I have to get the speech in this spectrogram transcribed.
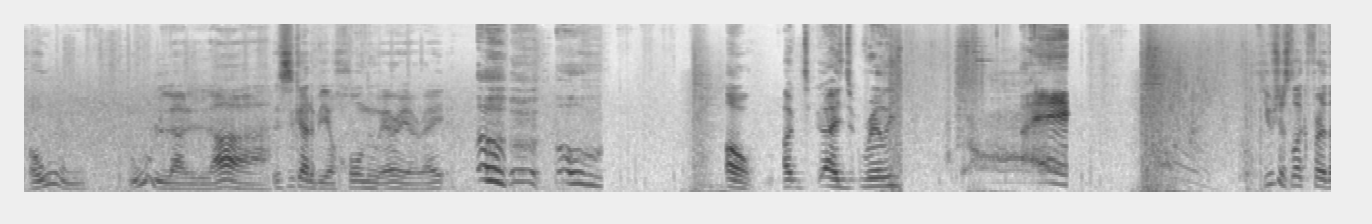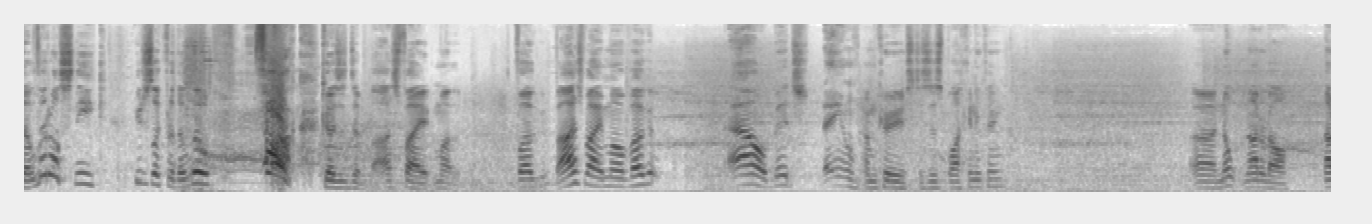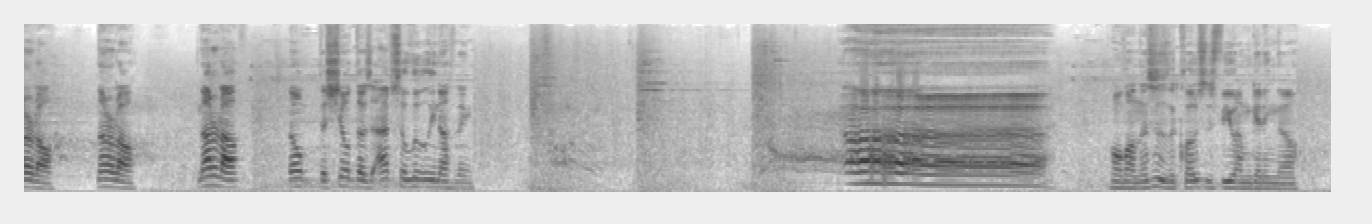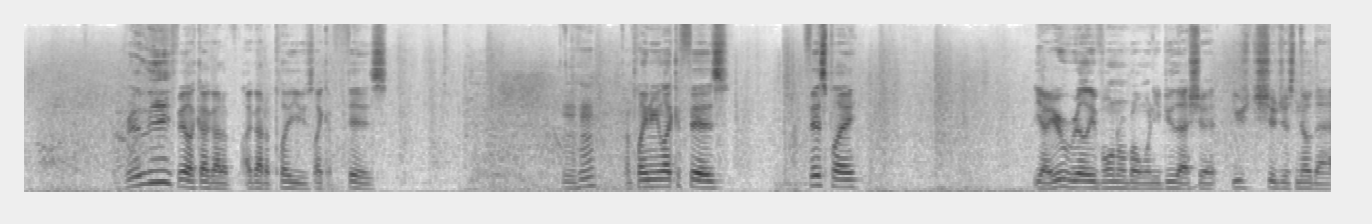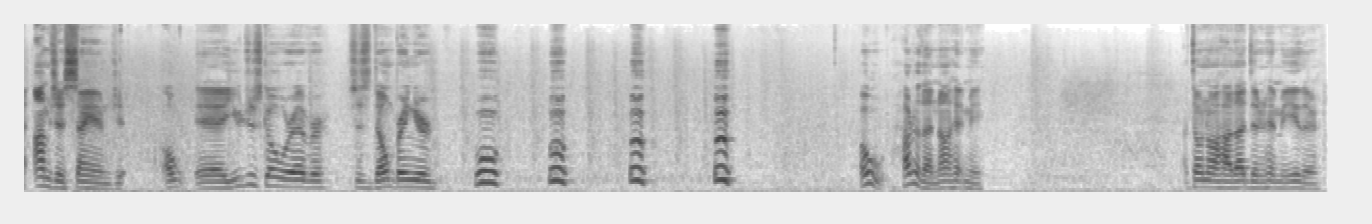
Oh. Ooh la la. This has got to be a whole new area, right? Oh. Oh. Oh. Uh, I, really? You just look for the little sneak. You just look for the little fuck. Because it's a boss fight, motherfucker. Boss fight, motherfucker. Ow, bitch. Damn. I'm curious. Does this block anything? Uh, nope, not at all. Not at all. Not at all. Not at all. Nope, the shield does absolutely nothing. Uh, hold on, this is the closest view I'm getting though. Really? I feel like I gotta I gotta play you like a fizz. Mm-hmm. I'm playing you like a fizz. Fizz play. Yeah, you're really vulnerable when you do that shit. You should just know that. I'm just saying. Oh, yeah, you just go wherever. Just don't bring your ooh, ooh, ooh. Oh, how did that not hit me? I don't know how that didn't hit me either.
